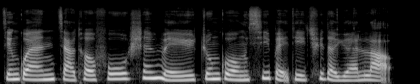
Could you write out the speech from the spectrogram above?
尽管贾拓夫身为中共西北地区的元老，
